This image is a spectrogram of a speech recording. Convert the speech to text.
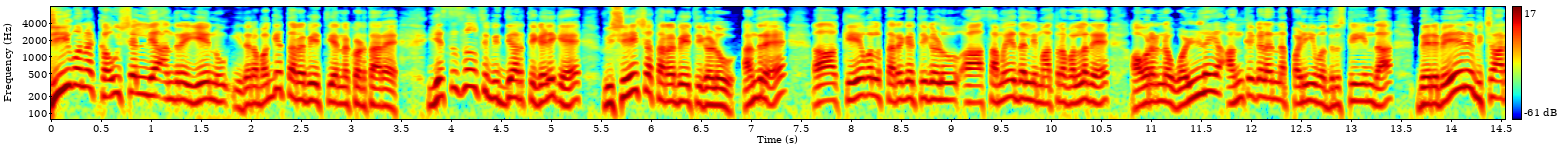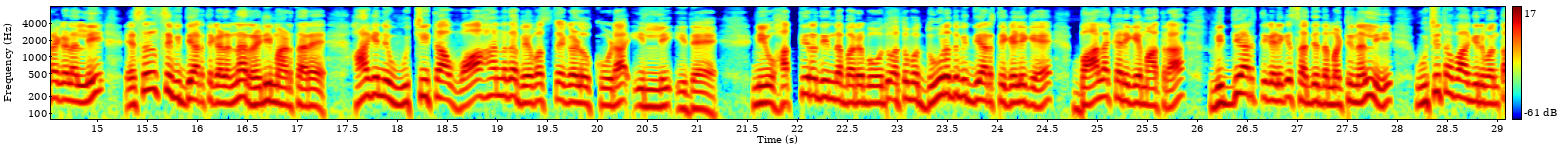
ಜೀವನ ಕೌಶಲ್ಯ ಅಂದರೆ ಏನು ಇದರ ಬಗ್ಗೆ ತರಬೇತಿಯನ್ನು ಕೊಡ್ತಾರೆ. ಎಸ್ ಎಸ್ ಎಲ್ ಸಿ ವಿದ್ಯಾರ್ಥಿಗಳಿಗೆ ವಿಶೇಷ ತರಬೇತಿಗಳು, ಅಂದರೆ ಕೇವಲ ತರಗತಿಗಳು ಆ ಸಮಯದಲ್ಲಿ ಮಾತ್ರವಲ್ಲದೆ ಅವರನ್ನು ಒಳ್ಳೆಯ ಅಂಕಗಳನ್ನು ಪಡೆಯುವ ದೃಷ್ಟಿಯಿಂದ ಬೇರೆ ಬೇರೆ ವಿಚಾರಗಳಲ್ಲಿ ಎಸ್ ಎಲ್ ಸಿ ವಿದ್ಯಾರ್ಥಿಗಳನ್ನು ರೆಡಿ ಮಾಡ್ತಾರೆ. ಹಾಗೆಯೇ ಉಚಿತ ವಾಹನದ ವ್ಯವಸ್ಥೆಗಳು ಕೂಡ ಇಲ್ಲಿ ಇದೆ. ನೀವು ಹತ್ತಿರದಿಂದ ಬರಬಹುದು ಅಥವಾ ದೂರದ ವಿದ್ಯಾರ್ಥಿಗಳಿಗೆ, ಬಾಲಕರಿಗೆ ಮಾತ್ರ ವಿದ್ಯಾರ್ಥಿಗಳಿಗೆ ಸದ್ಯದ ಮಟ್ಟಿನಲ್ಲಿ ಉಚಿತವಾಗಿರುವಂಥ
